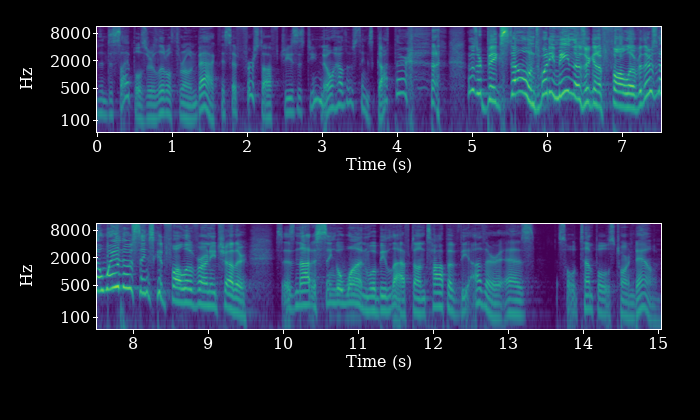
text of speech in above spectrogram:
And the disciples are a little thrown back. They said, First off, Jesus, do you know how those things got there? those are big stones. What do you mean those are going to fall over? There's no way those things could fall over on each other. He says, Not a single one will be left on top of the other as this whole temple is torn down.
